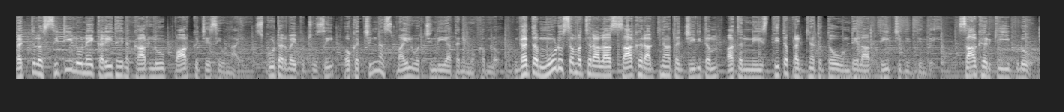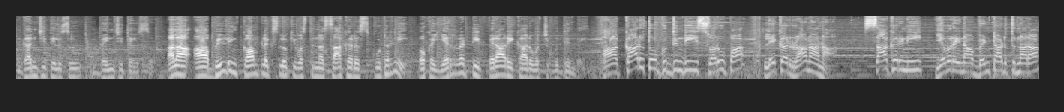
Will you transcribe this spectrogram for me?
వ్యక్తుల సిటీలోనే ఖరీదైన కార్లు పార్క్ చేసి ఉన్నాయి. స్కూటర్ వైపు చూసి ఒక చిన్న స్మైల్ వచ్చింది. అతని ముఖంలో. గత మూడు సంవత్సరాల సాగర్ అజ్ఞాత జీవితం అతన్ని స్థిత ప్రజ్ఞతతో ఉండేలా తీర్చిదిద్దింది. సాగర్కి ఇప్పుడు గంజి తెలుసు బెంజి తెలుసు. అలా ఆ బిల్డింగ్ కాంప్లెక్స్లోకి వస్తున్న సాగర్ స్కూటర్ని ఒక ఎర్రటి పెరారీ కారు వచ్చి గుద్దింది. ఆ కారుతో గుద్దింది స్వరూప లేక రానానా సాగర్ని ఎవరైనా వెంటాడుతున్నారా?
